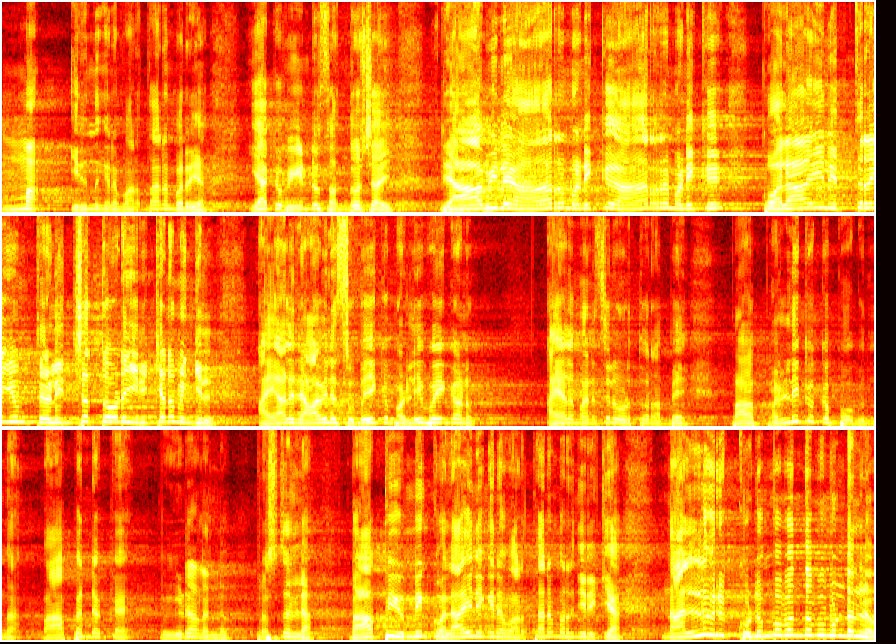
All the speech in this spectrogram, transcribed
ഉമ്മ ഇരുന്നിങ്ങനെ വർത്താനം പറയുക ഇയാൾക്ക് വീണ്ടും സന്തോഷമായി രാവിലെ ആറ് മണിക്ക് ആറര മണിക്ക് കൊലായിൽ ഇത്രയും തെളിച്ചത്തോടെ ഇരിക്കണമെങ്കിൽ അയാൾ രാവിലെ സുബൈക്ക് പള്ളിയിൽ പോയി കാണും. അയാൾ മനസ്സിലോർത്തു റബ്ബേ പള്ളിക്കൊക്കെ പോകുന്ന ബാപ്പന്റെ ഒക്കെ വീടാണല്ലോ. പ്രശ്നമില്ല. ബാപ്പി ഉമ്മയും കൊലായിൽ ഇങ്ങനെ വർത്തമാനം പറഞ്ഞിരിക്കുക നല്ലൊരു കുടുംബ ബന്ധവുമുണ്ടല്ലോ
